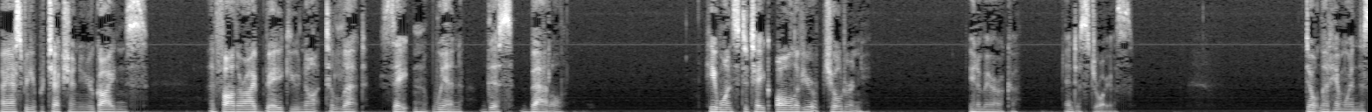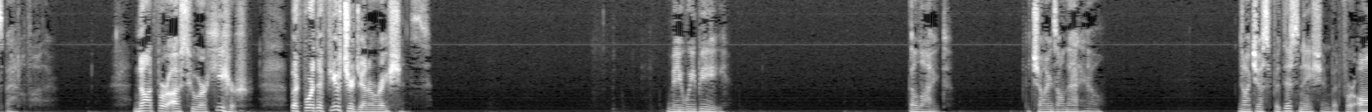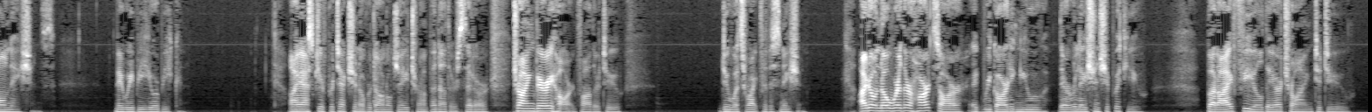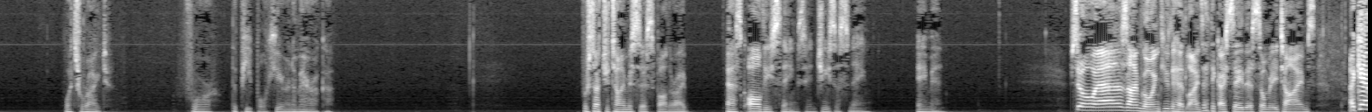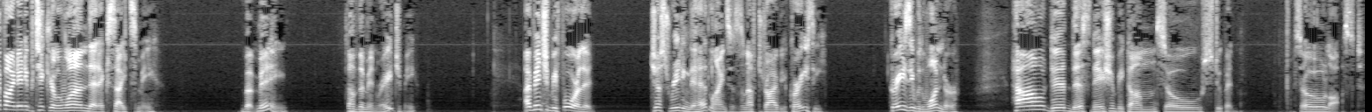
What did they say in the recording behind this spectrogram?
I ask for your protection and your guidance. And Father, I beg you not to let Satan win this battle. He wants to take all of your children in America and destroy us. Don't let him win this battle, Father. Not for us who are here, but for the future generations. May we be the light that shines on that hill. Not just for this nation, but for all nations. May we be your beacon. I ask your protection over Donald J. Trump and others that are trying very hard, Father, to do what's right for this nation. I don't know where their hearts are regarding you, their relationship with you, but I feel they are trying to do what's right for the people here in America. For such a time as this, Father, I ask all these things in Jesus' name. Amen. So as I'm going through the headlines, I think I say this so many times, I can't find any particular one that excites me, but many of them enrage me. I've mentioned before that just reading the headlines is enough to drive you crazy. Crazy with wonder. How did this nation become so stupid? So lost?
